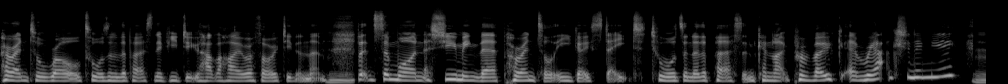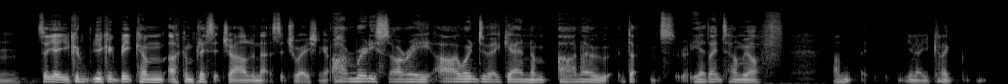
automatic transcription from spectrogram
parental role towards another person if you do have a higher authority than them. Mm. But someone assuming their parental ego state towards another person can like provoke a reaction in you. Mm. So yeah, you could you could become a complicit child in that situation. Go, oh, I'm really sorry. Oh, I won't do it again. I'm, oh no, yeah, don't tell me off. I'm, you know, you're kind of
